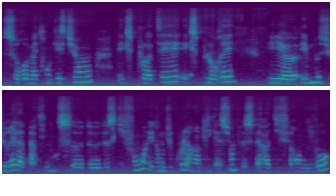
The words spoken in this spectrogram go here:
se remettre en question, exploiter, explorer et, euh, et mesurer la pertinence de, de ce qu'ils font. Et donc, du coup, leur implication peut se faire à différents niveaux,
